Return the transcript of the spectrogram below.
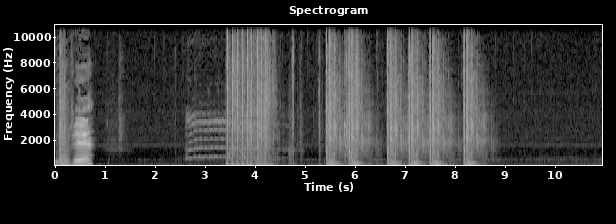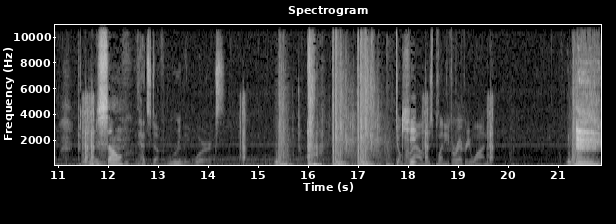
Vamos ver. Munição. That stuff really works. Everyone.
